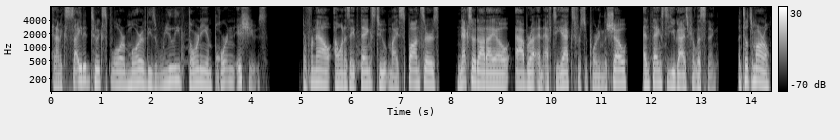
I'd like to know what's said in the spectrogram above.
And I'm excited to explore more of these really thorny, important issues. But for now, I want to say thanks to my sponsors, Nexo.io, Abra, and FTX for supporting the show. And thanks to you guys for listening. Until tomorrow,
